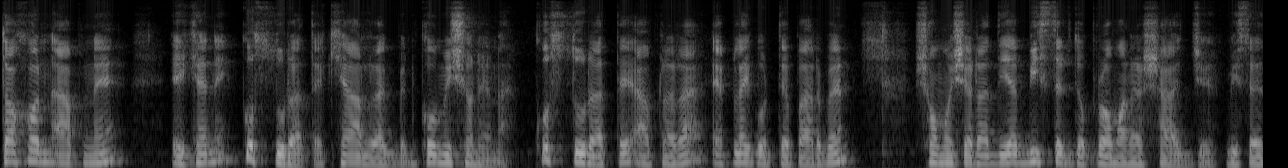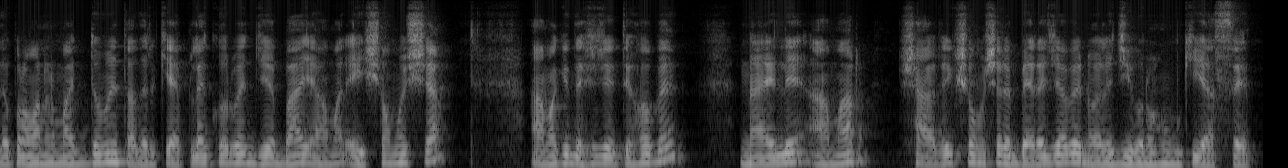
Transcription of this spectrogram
তখন আপনি এখানে কস্তুরাতে, খেয়াল রাখবেন কমিশনে না, কস্তুরাতে আপনারা অ্যাপ্লাই করতে পারবেন। সমস্যাটা দিয়ে বিস্তারিত প্রমাণের সাহায্যে। বিস্তারিত প্রমাণের মাধ্যমে তাদেরকে অ্যাপ্লাই করবেন যে, ভাই, আমার এই সমস্যা, আমাকে দেশে যেতে হবে। নাইলে আমার শারীরিক সমস্যাটা বেড়ে যাবে, নইলে জীবন হুমকি আছে।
